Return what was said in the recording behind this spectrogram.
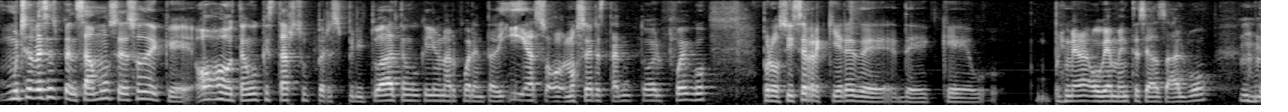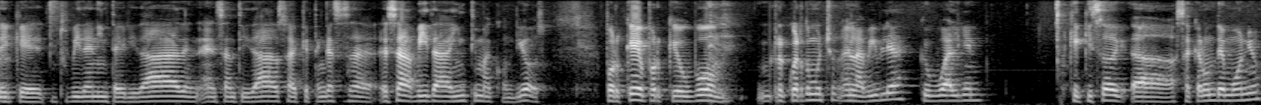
muchas veces pensamos eso de que, oh, tengo que estar súper espiritual, tengo que ayunar 40 días o no sé, estar en todo el fuego, pero sí se requiere de, de que primera, obviamente seas salvo, de que tu vida en integridad, en, santidad, o sea, que tengas esa, esa, vida íntima con Dios. ¿Por qué? Porque hubo, recuerdo mucho en la Biblia que hubo alguien que quiso ah, sacar un demonio.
